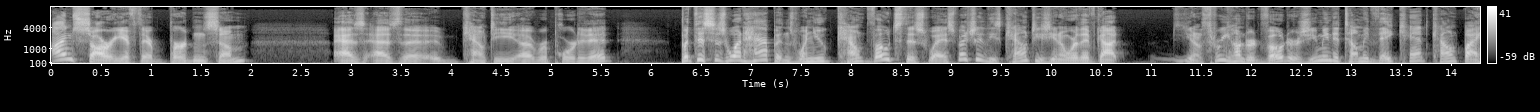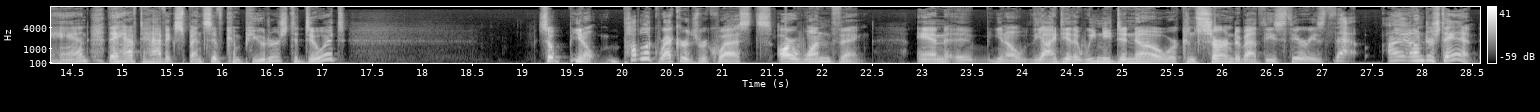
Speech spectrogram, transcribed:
I'm sorry if they're burdensome, as as the county uh, reported it. But this is what happens when you count votes this way, especially these counties, you know, where they've got you know 300 voters. You mean to tell me they can't count by hand? They have to have expensive computers to do it? So, you know, public records requests are one thing and uh, you know the idea that we need to know we're concerned about these theories that i understand.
